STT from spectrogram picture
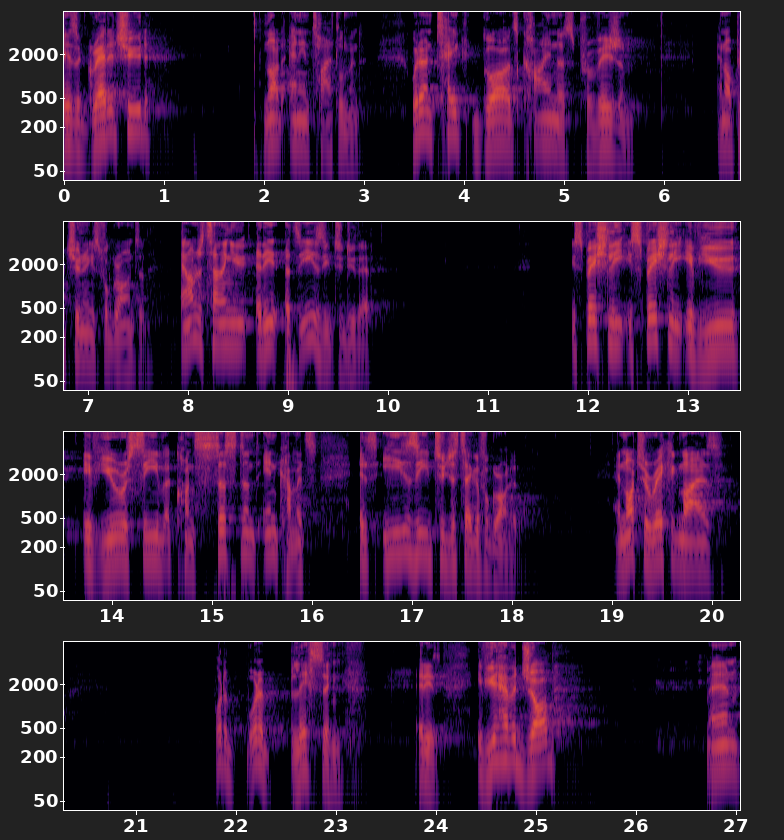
There's a gratitude, not an entitlement. We don't take God's kindness, provision, and opportunities for granted. And I'm just telling you, it's easy to do that. Especially, especially if, you, if you receive a consistent income, it's, it's easy to just take it for granted and not to recognize what a, what a blessing it is. If you have a job, man,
